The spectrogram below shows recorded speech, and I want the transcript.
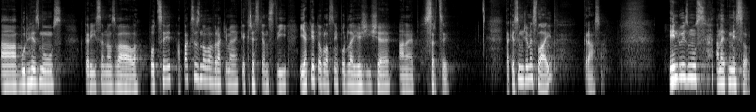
a buddhismus, který jsem nazval pocit. A pak se znova vrátíme ke křesťanství, jak je to vlastně podle Ježíše a ne srdci. Tak jestli můžeme slide. Krása. Hinduismus a ne mysl.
